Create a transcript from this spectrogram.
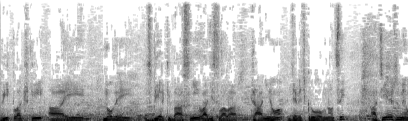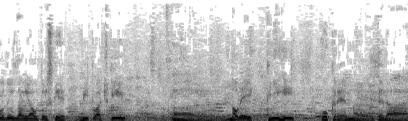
výtlačky aj novej zbierky básní Ladislava Čániho 9 kruhov noci. A tiež sme odovzdali autorské výtlačky e, novej knihy okrem e, teda e,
